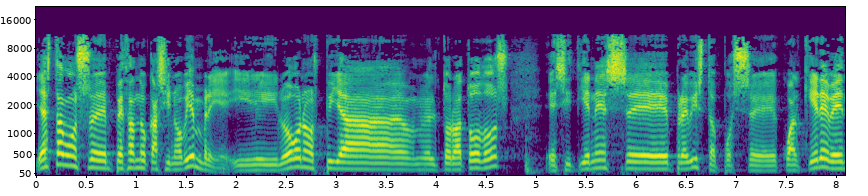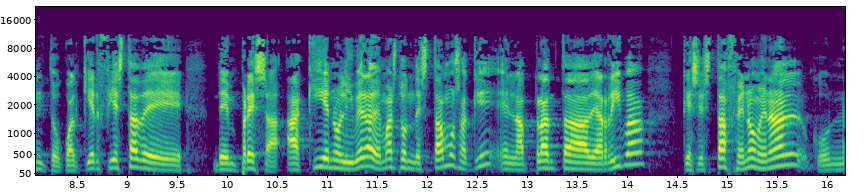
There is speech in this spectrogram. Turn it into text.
ya estamos eh, empezando casi noviembre y, luego nos pilla el toro a todos eh, si tienes previsto pues cualquier evento cualquier fiesta de, empresa aquí en Olivera además donde estamos aquí en la planta de arriba que se está fenomenal con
